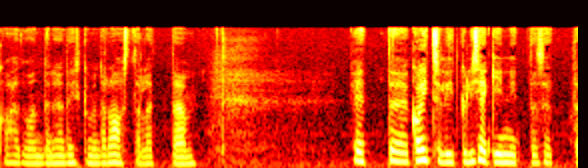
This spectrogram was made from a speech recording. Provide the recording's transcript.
kahe tuhande neljateistkümnendal aastal, et äh, et äh, Kaitseliit küll ise kinnitas, et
